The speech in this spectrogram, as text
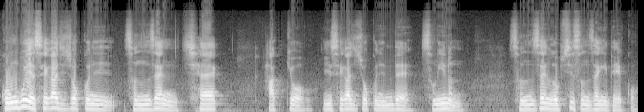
공부의 세 가지 조건이 선생, 책, 학교 이 세 가지 조건인데 성인은 선생 없이 선생이 됐고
